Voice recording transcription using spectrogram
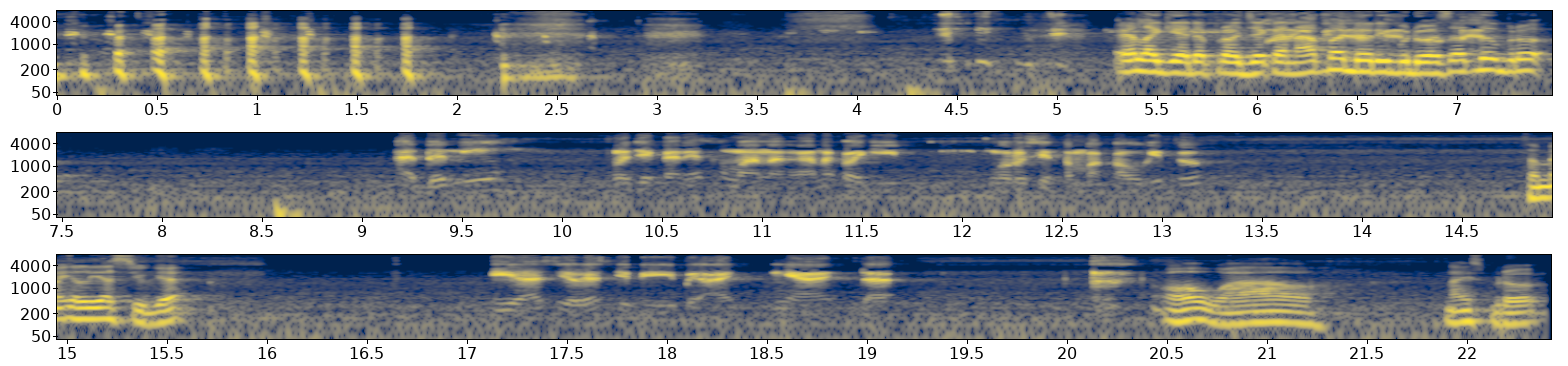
eh lagi ada proyekan apa 2021 bro? Ada nih, proyekannya sama anak-anak lagi ngurusin tembakau gitu. Sama Ilyas juga? Iya, sih lihat jadi BA-nya ada, Oh wow, nice bro.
